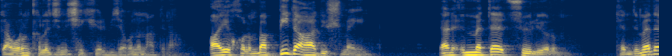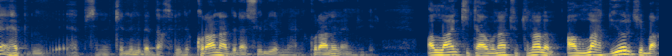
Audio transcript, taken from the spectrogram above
gavurun kılıcını çekiyor bize onun adına. Ayık olun bak bir daha düşmeyin. Yani ümmete söylüyorum. Kendime de hep hepsini kendimi de dahil ediyorum. Kur'an adına söylüyorum yani. Kur'an'ın emridir. Allah'ın kitabına tutunalım. Allah diyor ki bak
